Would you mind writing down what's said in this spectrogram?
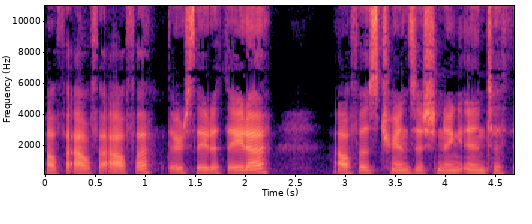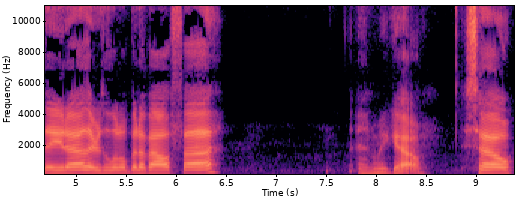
Alpha, alpha, alpha. There's theta, theta. Alpha's transitioning into theta. There's a little bit of alpha. And we go. So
